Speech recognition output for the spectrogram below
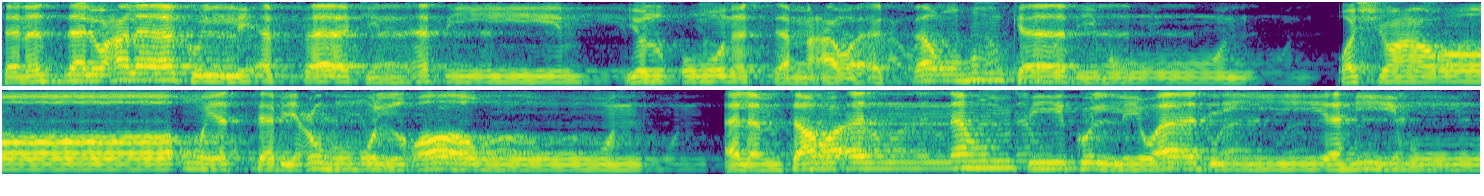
تنزل على كل أفاك أثيم. يلقون السمع وأكثرهم كاذبون. والشعراء يتبعهم الغاوون. ألم تر إنهم في كل واد يهيمون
